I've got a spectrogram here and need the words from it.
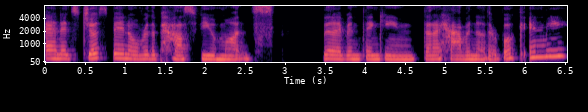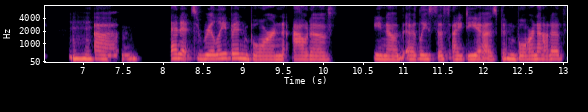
And it's just been over the past few months that I've been thinking that I have another book in me. Mm-hmm. Um, and it's really been born out of, you know, at least this idea has been born out of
